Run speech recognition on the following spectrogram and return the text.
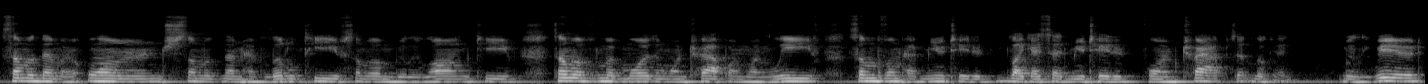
Some of them are orange. Some of them have little teeth. Some of them really long teeth. Some of them have more than one trap on one leaf. Some of them have mutated, like I said, mutated form traps that look really weird.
